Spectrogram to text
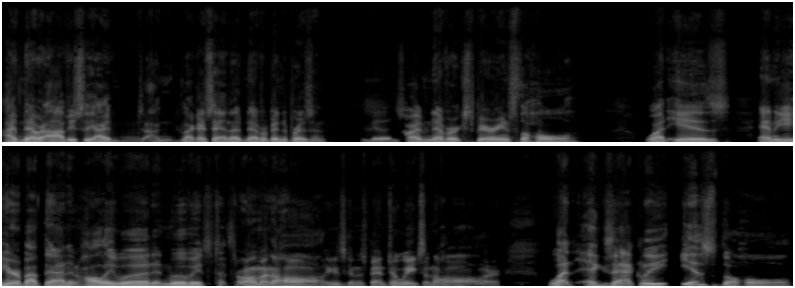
I've never, obviously, I've, like I said, I've never been to prison. Good. So I've never experienced the hole. What is, and you hear about that in Hollywood and movies to throw him in the hole. He's going to spend two weeks in the hole. Or what exactly is the hole,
